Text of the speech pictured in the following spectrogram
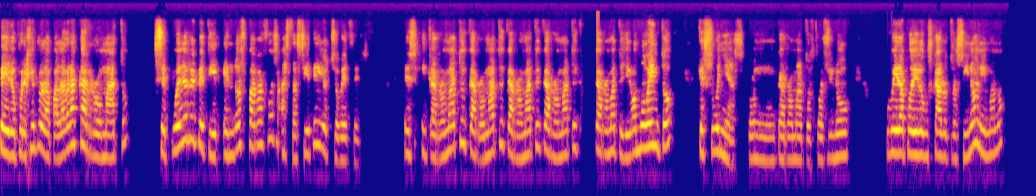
pero por ejemplo la palabra carromato se puede repetir en dos párrafos hasta siete y ocho veces. Es y carromato, y carromato, y carromato, y carromato, y carromato. Llega un momento que sueñas con carromatos, por si no hubiera podido buscar otro sinónimo, ¿no?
